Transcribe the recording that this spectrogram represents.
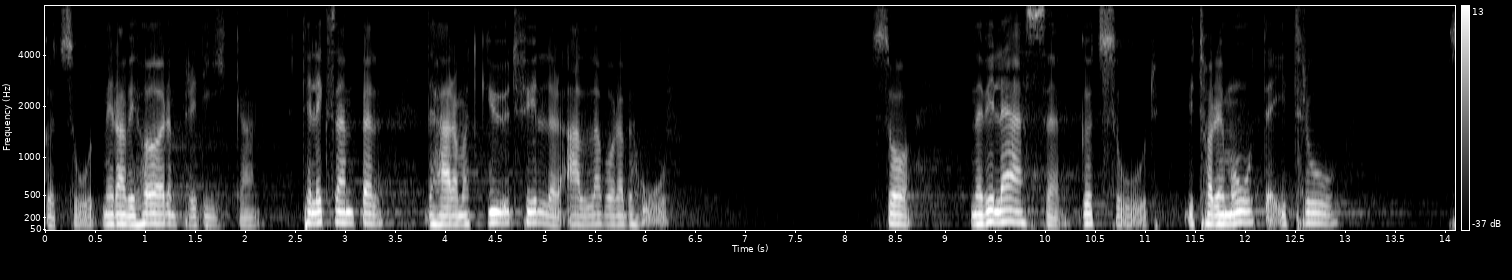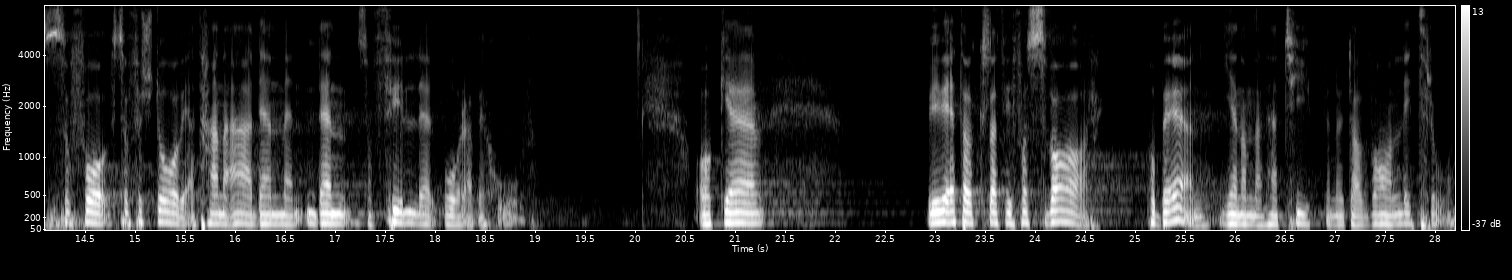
Guds ord, medan vi hör en predikan. Till exempel det här om att Gud fyller alla våra behov. Så när vi läser Guds ord, vi tar emot det i tro så, får, så förstår vi att han är den, den som fyller våra behov. Och eh, vi vet också att vi får svar på bön genom den här typen av vanlig tro,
